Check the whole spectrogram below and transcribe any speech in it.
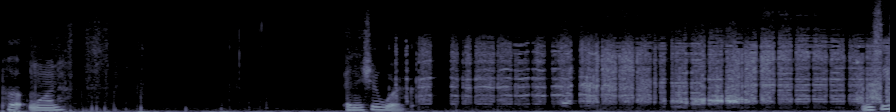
put one. And it should work. You see?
